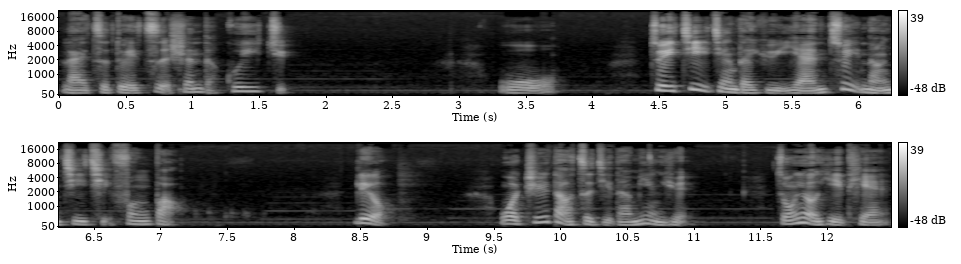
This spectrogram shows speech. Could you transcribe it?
来自对自身的规矩。五，最寂静的语言最能激起风暴。六，我知道自己的命运，总有一天，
